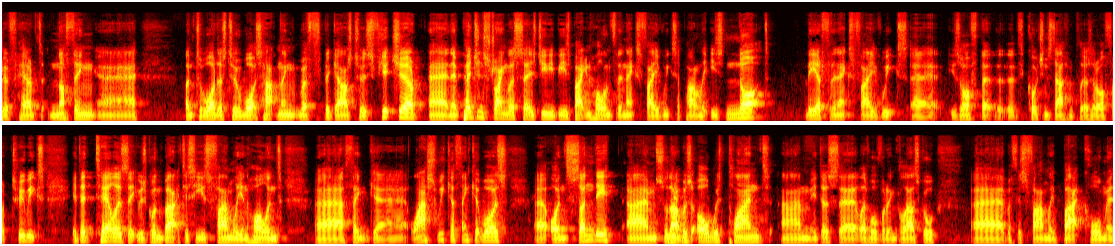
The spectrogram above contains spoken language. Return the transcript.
have heard nothing uh, untoward as to what's happening with regards to his future. Uh, now, Pigeon Strangler says GVB is back in Holland for the next five weeks. Apparently, he's not there for the next five weeks. Uh, he's off. The, the, the, coaching staff and players are off for two weeks. He did tell us that he was going back to see his family in Holland uh, I think uh, last week, I think it was uh, on Sunday. Um, so that was always planned. Um, he does live over in Glasgow. Uh, with his family back home in,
